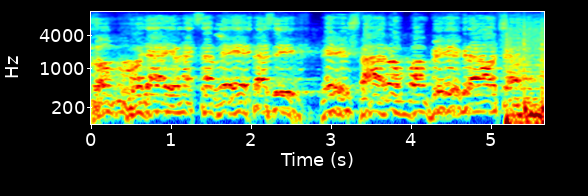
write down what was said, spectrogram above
Tudom, hogy eljön egyszer létezik És felrobban végre a csend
